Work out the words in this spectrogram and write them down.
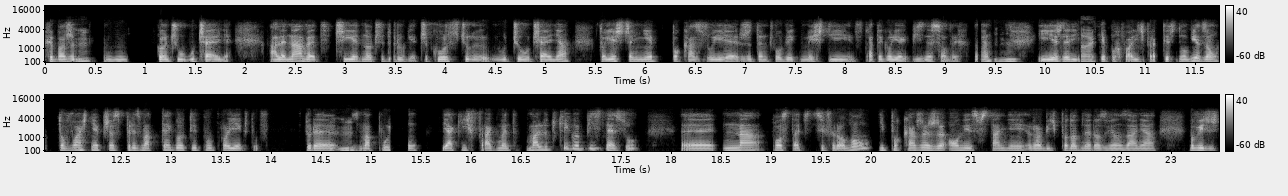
Chyba, że mm kończył uczelnię. Ale nawet czy jedno, czy drugie, czy kurs, czy, czy uczelnia, to jeszcze nie pokazuje, że ten człowiek myśli w kategoriach biznesowych. Mhm. I jeżeli tak. chcecie pochwalić praktyczną wiedzą, to właśnie przez pryzmat tego typu projektów, które mhm. zmapują jakiś fragment malutkiego biznesu e, na postać cyfrową i pokaże, że on jest w stanie robić podobne rozwiązania, bo widzisz,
